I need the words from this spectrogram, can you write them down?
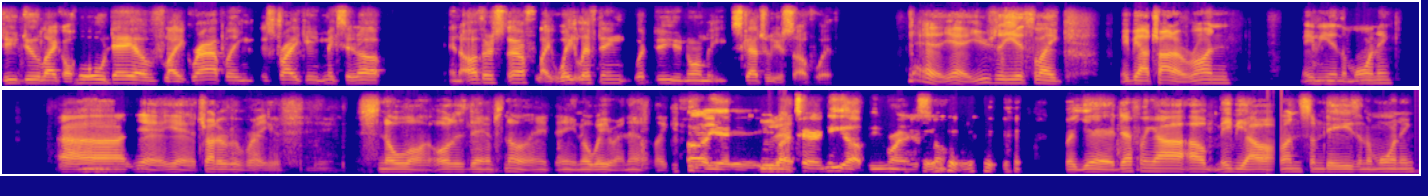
do you do like a whole day of like grappling, striking, mix it up, and other stuff like weightlifting? What do you normally schedule yourself with? Yeah, yeah. Usually it's like maybe I'll try to run, maybe in the morning, uh, mm. yeah, yeah. Try to right if snow on all this damn snow. Ain't ain't no way right now. Like, oh yeah, yeah. You might tear a knee up. You running the snow. but yeah, definitely. I'll, I'll maybe I'll run some days in the morning,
